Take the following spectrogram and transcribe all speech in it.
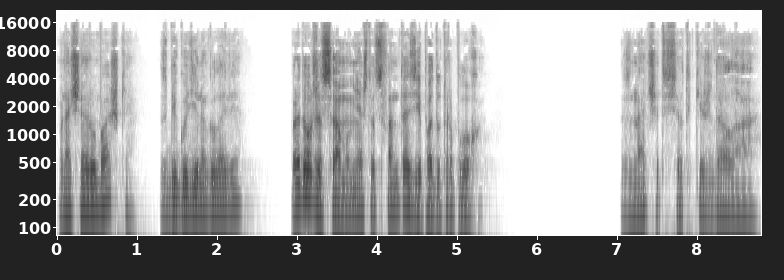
В ночной рубашке? С бегуди на голове? Продолжи сам, у меня что-то с фантазией под утро плохо. Значит, все-таки ждала.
